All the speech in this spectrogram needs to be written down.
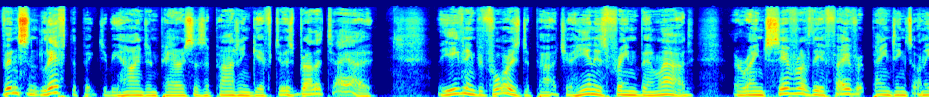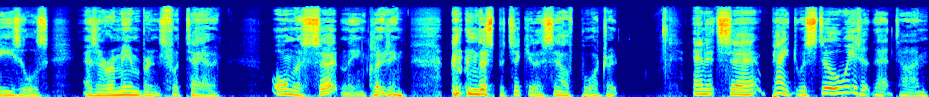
Vincent left the picture behind in Paris as a parting gift to his brother Theo. The evening before his departure, he and his friend Bernard arranged several of their favourite paintings on easels as a remembrance for Theo, almost certainly including this particular self portrait. And its uh, paint was still wet at that time,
